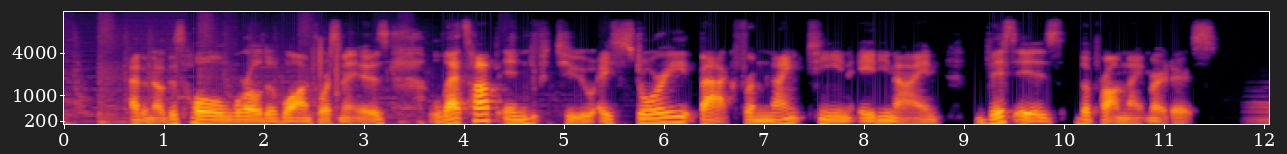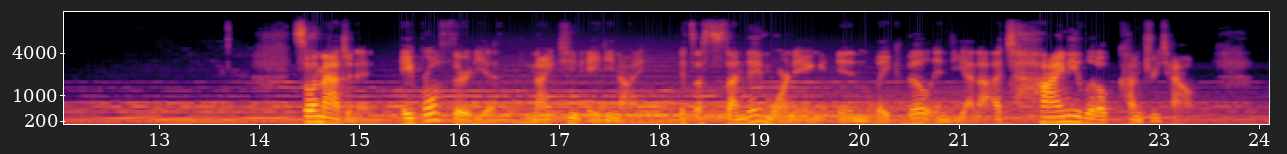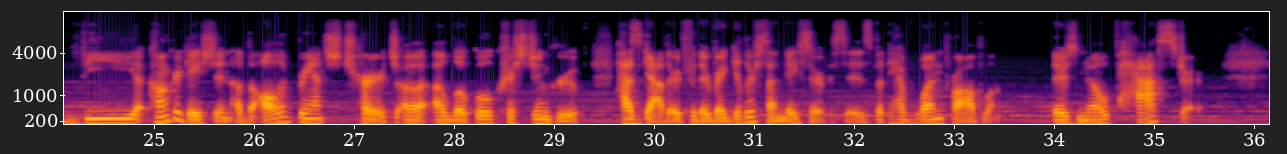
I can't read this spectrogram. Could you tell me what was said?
I don't know, this whole world of law enforcement is. Let's hop into a story back from 1989. This is the prom night murders. So imagine it April 30th, 1989. It's a Sunday morning in Lakeville, Indiana, a tiny little country town. The congregation of the Olive Branch Church, a, a, local Christian group, has gathered for their regular Sunday services, but they have one problem there's no pastor.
